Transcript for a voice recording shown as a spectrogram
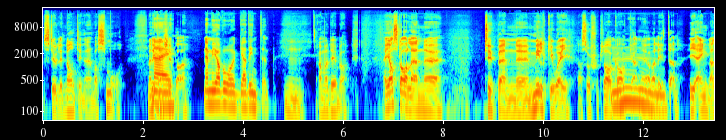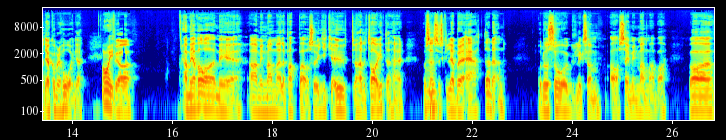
stulit någonting när de var små. Men det Nej. kanske är bara... Nej, men jag vågade inte. Mm. Ja, men det är bra. Jag stal en, eh, typ en eh, Milky Way, alltså chokladkaka, mm. när jag var mm. liten. I England, jag kommer ihåg det. Oj. För jag, ja, men jag var med ja, min mamma eller pappa och så gick jag ut och hade tagit den här. Och sen mm. så skulle jag börja äta den. Och då såg liksom, ja, säger min mamma bara, vad,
